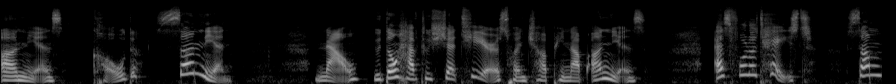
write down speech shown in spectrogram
onions called Sunion. Now, you don't have to shed tears when chopping up onions. As for the taste, some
